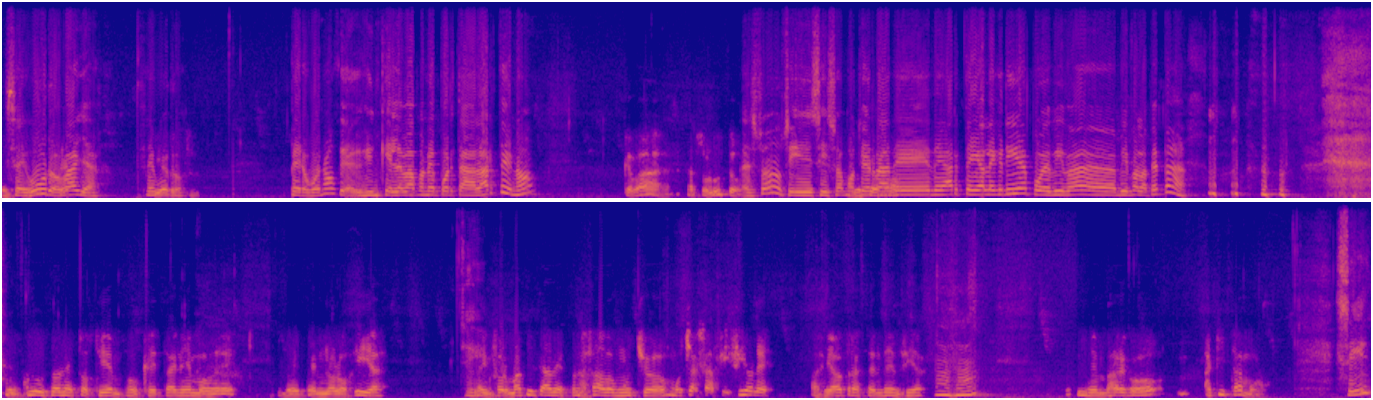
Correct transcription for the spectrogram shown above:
Seguro, vaya, seguro. Cierto. Pero bueno, ¿qui- ¿quién le va a poner puertas al arte, no? Que va, absoluto. Eso, si, si somos tierra de, de arte y alegría, pues viva, viva la pepa. Incluso en estos tiempos que tenemos de, de tecnología, la informática ha desplazado mucho, muchas aficiones hacia otras tendencias. Sin embargo, aquí estamos. Sí,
